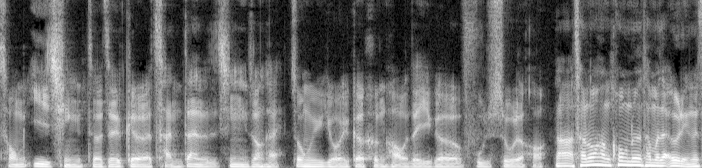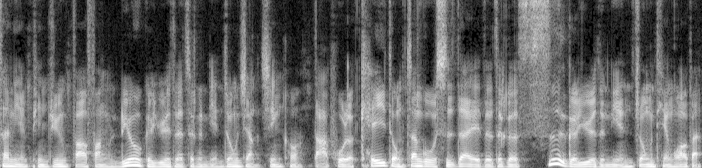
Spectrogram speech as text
从疫情的这个惨淡的经营状态，终于有一个很好的一个复苏了哈。那长隆航空呢？他们在二零二三年平均发放六个月的这个年终奖金哈，打破了 K 董战国时代的这个四个月的年终天花板，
